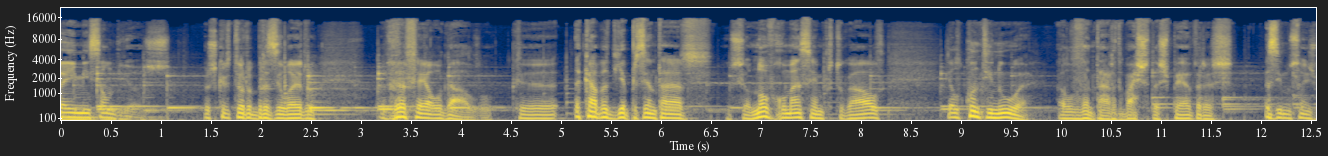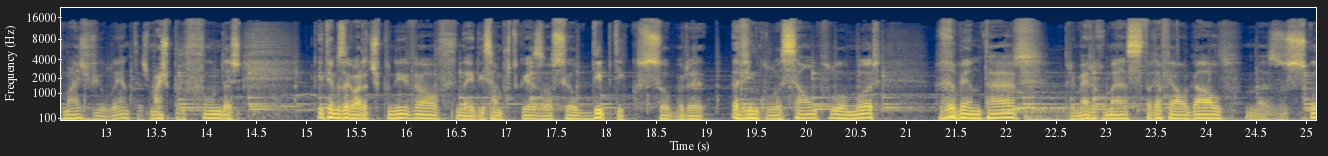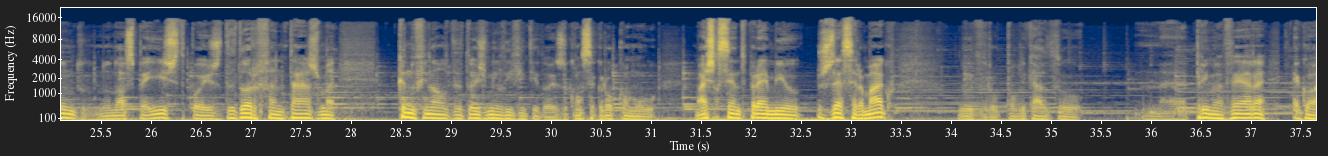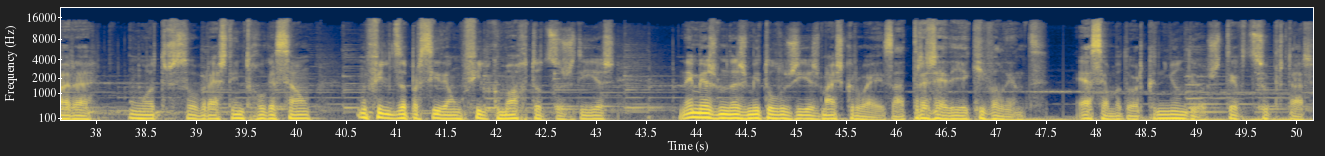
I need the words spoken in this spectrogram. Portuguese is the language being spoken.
Na emissão de hoje, o escritor brasileiro Rafael Galo, que acaba de apresentar o seu novo romance em Portugal, ele continua a levantar debaixo das pedras as emoções mais violentas, mais profundas. E temos agora disponível na edição portuguesa o seu díptico sobre a vinculação pelo amor. Rebentar, primeiro romance de Rafael Galo, mas o segundo no nosso país, depois de Dor Fantasma que no final de 2022 o consagrou como o mais recente prémio José Saramago, livro publicado na primavera. Agora, um outro sobre esta interrogação: um filho desaparecido é um filho que morre todos os dias. Nem mesmo nas mitologias mais cruéis há tragédia equivalente. Essa é uma dor que nenhum Deus teve de suportar.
